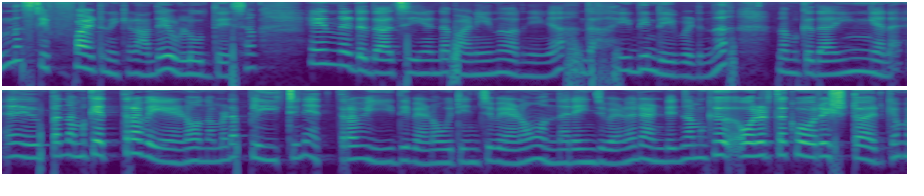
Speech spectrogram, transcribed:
ഒന്ന് സ്റ്റിഫായിട്ട് നിൽക്കണം അതേ ഉള്ളൂ ഉദ്ദേശം. എന്നിട്ട് ഇതാ ചെയ്യേണ്ട പണി എന്ന് പറഞ്ഞു കഴിഞ്ഞാൽ ഇതാ ഇതിന്റെ ഇവിടുന്ന് നമുക്കിതാ ഇങ്ങനെ ഇപ്പം നമുക്ക് എത്ര വേണോ നമ്മുടെ പ്ലീറ്റിന് എത്ര വീതി വേണോ ഒരു ഇഞ്ച് വേണോ ഒന്നര ഇഞ്ച് വേണോ രണ്ട് ഇഞ്ച് നമുക്ക് ഓരോരുത്തർക്കും ഓരോ ഇഷ്ടമായിരിക്കും.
